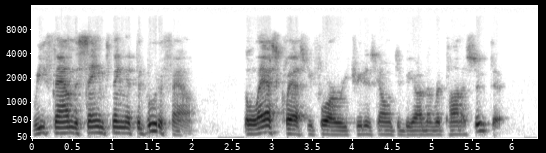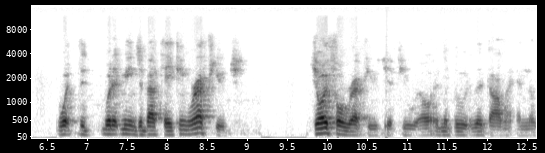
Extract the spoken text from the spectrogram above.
We found the same thing that the Buddha found. The last class before our retreat is going to be on the Ratana Sutta, what the, what it means about taking refuge, joyful refuge, if you will, in the Buddha, the Dhamma, and the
